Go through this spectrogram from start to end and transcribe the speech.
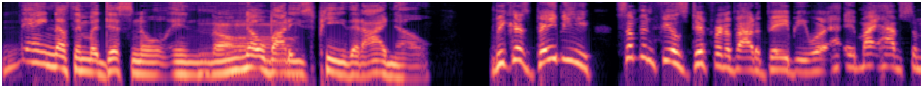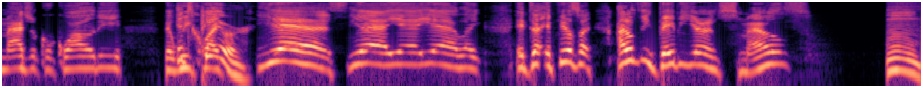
there ain't nothing medicinal in No. nobody's pee that I know. because baby something feels different about a baby where it might have some magical quality that we It's quite pure. yes yeah yeah yeah like it it feels like i don't think baby urine smells Mm.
